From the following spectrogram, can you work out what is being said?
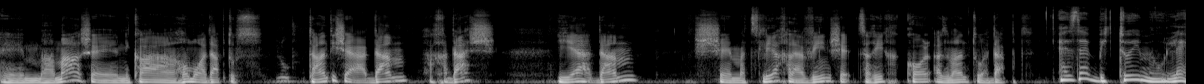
אה, מאמר שנקרא הומו אדפטוס. טענתי שהאדם החדש יהיה האדם שמצליח להבין שצריך כל הזמן to adapt. איזה ביטוי מעולה.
